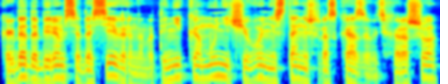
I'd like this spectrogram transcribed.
Когда доберемся до Северного, ты никому ничего не станешь рассказывать, хорошо?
